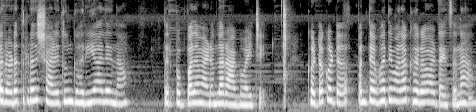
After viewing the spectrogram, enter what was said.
रडत रडत शाळेतून घरी आले ना तर पप्पाला मॅडमला रागवायचे. खटं खटं पण तेव्हा ते मला खरं वाटायचं ना.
